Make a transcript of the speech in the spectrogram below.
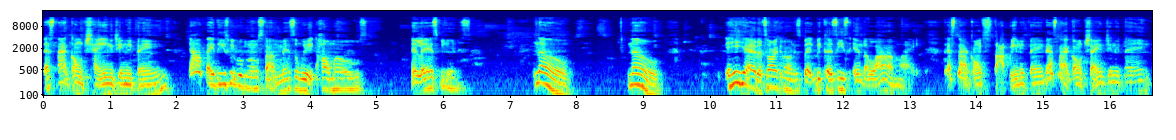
That's not gonna change anything. Y'all think these people gonna stop messing with homos and lesbians? No. No. He had a target on his back because he's in the limelight. That's not gonna stop anything. That's not gonna change anything.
